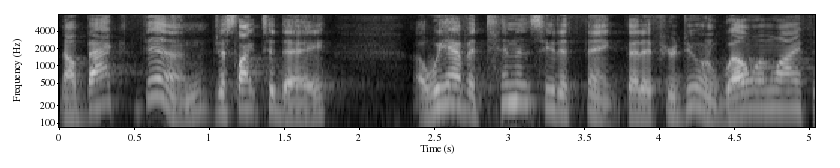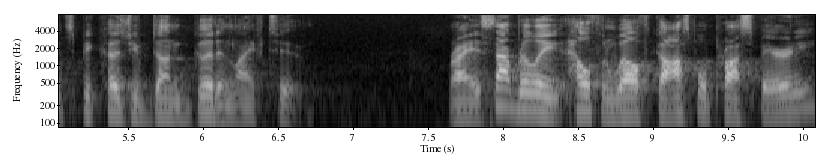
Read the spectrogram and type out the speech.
Now, back then, just like today, uh, we have a tendency to think that if you're doing well in life, it's because you've done good in life too. Right? It's not really health and wealth, gospel, prosperity,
